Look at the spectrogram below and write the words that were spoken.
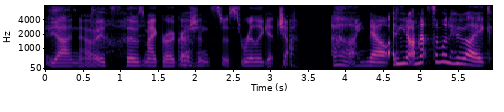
Yeah, no, it's those microaggressions just really get you. oh i know. And you know i'm not someone who like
